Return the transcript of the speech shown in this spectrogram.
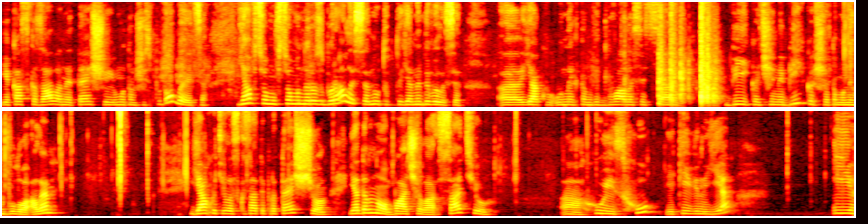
яка сказала не те, що йому там щось подобається. Я в цьому всьому не розбиралася. Ну, тобто я не дивилася, е, як у них там відбувалася ця бійка чи не бійка, що там у них було, але. Я хотіла сказати про те, що я давно бачила Сатю Who is Who, який він є, і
